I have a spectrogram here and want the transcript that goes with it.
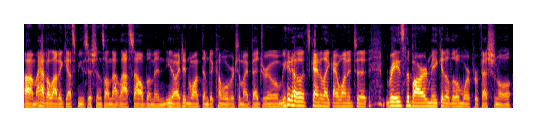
um, I had a lot of guest musicians on that last album, and you know, I didn't want them to come over to my bedroom. You know, it's kind of like I wanted to raise the bar and make it a little more professional.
